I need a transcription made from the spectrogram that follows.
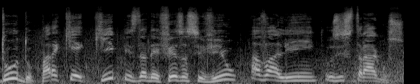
Tudo para que equipes da Defesa Civil avaliem os estragos.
